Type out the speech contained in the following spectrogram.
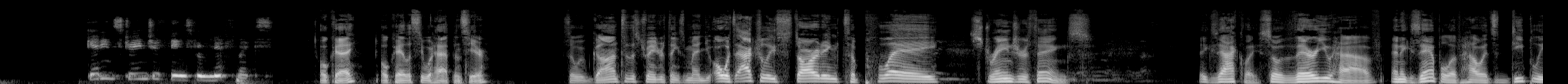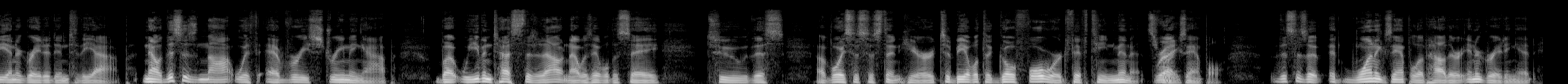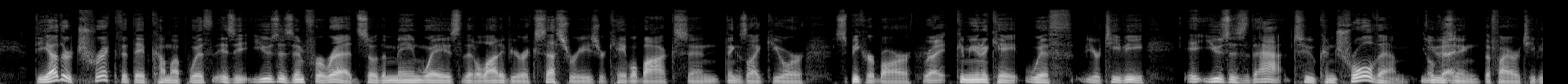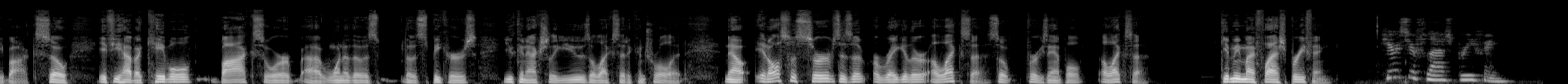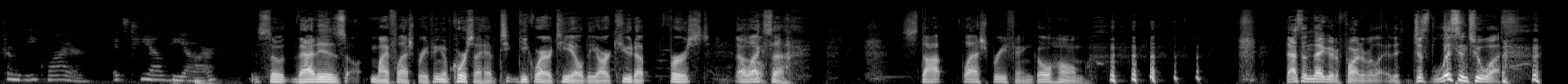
Getting Stranger Things from Netflix. Okay. Okay. Let's see what happens here. So we've gone to the Stranger Things menu. Oh, it's actually starting to play. Stranger Things. Exactly. So there you have an example of how it's deeply integrated into the app. Now, this is not with every streaming app, but we even tested it out and I was able to say to this uh, voice assistant here to be able to go forward 15 minutes, for Right. example. This is a, a one example of how they're integrating it. The other trick that they've come up with is it uses infrared. So the main ways that a lot of your accessories, your cable box and things like your speaker bar Right. communicate with your TV, it uses that to control them Okay. using the Fire TV box. So if you have a cable box or uh, one of those those speakers, you can actually use Alexa to control it. Now, it also serves as a, a regular Alexa. So, for example, Alexa, give me my flash briefing. Here's your flash briefing from GeekWire. It's TLDR. So that is my flash briefing. Of course, I have T- GeekWire TLDR queued up 1st Uh-oh. Alexa, stop flash briefing. Go home. That's a negative part of it. Like, Just listen to us.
